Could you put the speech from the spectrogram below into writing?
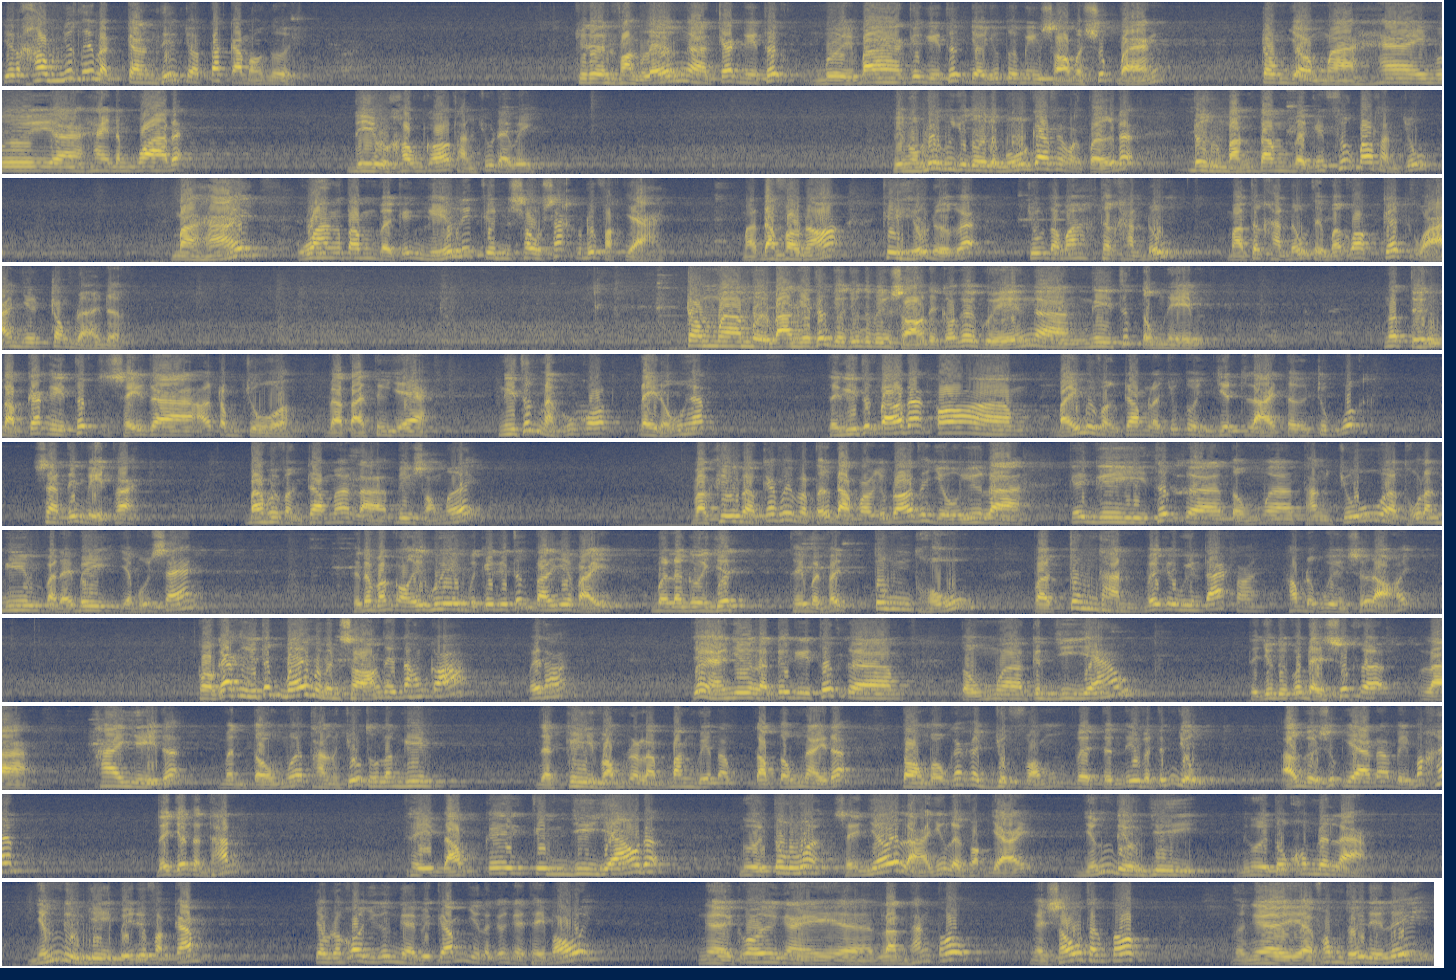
Chứ nó không nhất thiết là cần thiết cho tất cả mọi người. Cho nên phần lớn à, các nghi thức 13 cái nghi thức do chúng tôi biên soạn và xuất bản trong vòng mà 22 à, năm qua đó đều không có thằng chú đại bi. Vì mục đích của chúng tôi là muốn các phật tử đó đừng bận tâm về cái phước báo thành chú mà hãy quan tâm về cái nghĩa lý kinh sâu sắc của Đức Phật dạy. Mà đâm vào nó, khi hiểu được á, chúng ta mới thực hành đúng. Mà thực hành đúng thì mới có kết quả như trong đợi được. Trong à, 13 nghi thức cho chúng tôi biên soạn thì có cái quyển à, nghi thức tụng niệm. Nó tuyển tập các nghi thức xảy ra ở trong chùa và tại tư gia. Nghi thức nào cũng có đầy đủ hết thì nghi thức đó đó có ờ, 70 phần trăm là chúng tôi dịch lại từ Trung Quốc sang tiếng Việt thôi. 30 phần trăm là biên soạn mới. Và khi mà các quý phật tử đọc vào trong đó ví dụ như là cái nghi thức ờ, tụng ờ, thần chú thủ lăng nghiêm và đại bi vào buổi sáng, thì nó vẫn còn y nguyên vì cái nghi thức ta như vậy. Mình là người dịch thì mình phải tuân thủ và trung thành với cái nguyên tắc thôi, không được quyền sửa đổi. Còn các nghi thức mới mà mình soạn thì nó không có vậy thôi. Chẳng hạn như là cái nghi thức uh, tụng uh, kinh di giáo thì chúng tôi có đề xuất đó là thay gì đó mình tụng uh, thần chú thủ lăng nghiêm và kỳ vọng rằng là bằng việc đọc, đọc tụng này đó toàn bộ các cái dục vọng về tình yêu và tính dục ở người xuất gia đó bị mất hết để trở thành thánh. Thì đọc cái kinh di giáo đó người tu á, sẽ nhớ lại những lời Phật dạy những điều gì người tu không nên làm những điều gì bị Đức Phật cấm? Trong đó có những cái nghề bị cấm như là cái nghề thầy bói. Nghề coi ngày à, lành tháng tốt, ngày xấu tháng tốt, là nghề à, phong thủy địa lý,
